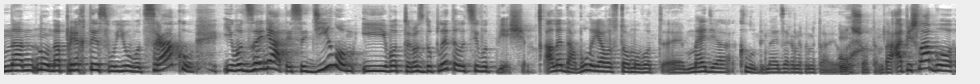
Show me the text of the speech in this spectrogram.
на, ну, напрягти свою от сраку і от зайнятися ділом і от роздуплити оці от віші. Але да, була я от в тому от е, медіа-клубі, навіть зараз не пам'ятаю, Ух. що там. Да. А пішла, бо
